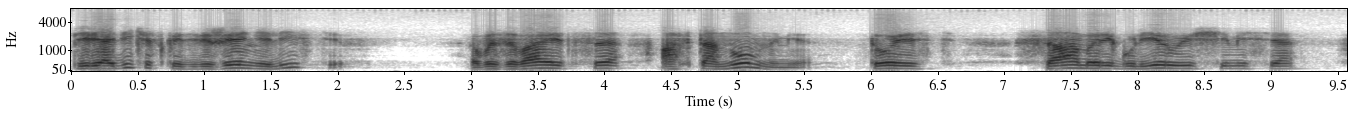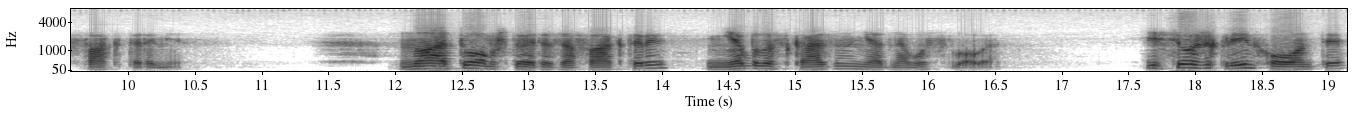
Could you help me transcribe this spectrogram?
Периодическое движение листьев вызывается автономными, то есть саморегулирующимися факторами. Но о том, что это за факторы, не было сказано ни одного слова. И все же Клейн-Хоонте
